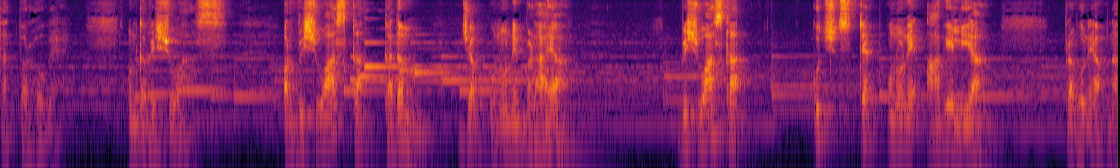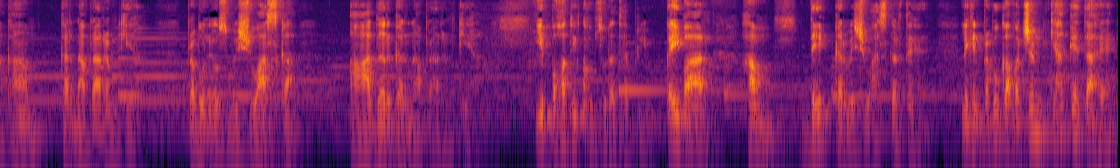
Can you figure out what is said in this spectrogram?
तत्पर हो गए। उनका विश्वास और विश्वास का कदम जब उन्होंने बढ़ाया, विश्वास का कुछ स्टेप उन्होंने आगे लिया। प्रभु ने अपना काम करना प्रारंभ किया। प्रभु ने उस विश्वास का आदर करना प्रारंभ किया। ये बहुत ही खूबसूरत है प्रियो। कई बार हम देखकर विश्वास करते हैं, लेकिन प्रभु का वचन क्या कहता है?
